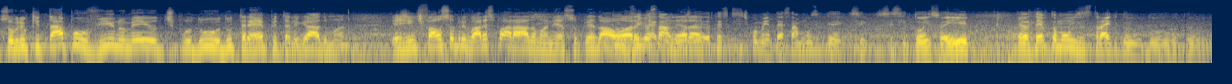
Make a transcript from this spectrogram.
sobre o que tá por vir no meio, tipo, do, do trap, tá ligado, mano? E a gente fala sobre várias paradas, mano, e é super da hora Inclusive, que a essa galera... música, eu até esqueci de comentar, essa música que você, citou isso aí, ela até tomou uns strikes do, do, do-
